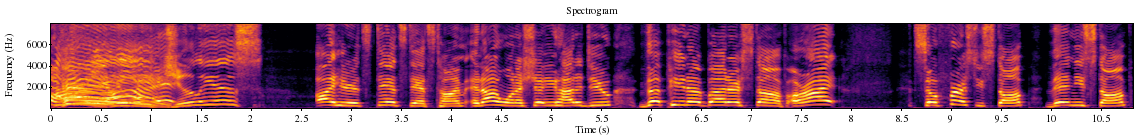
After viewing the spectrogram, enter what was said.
Hey, Julius! I hear it's dance dance time, and I want to show you how to do the peanut butter stomp, alright? So, first you stomp, then you stomp,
